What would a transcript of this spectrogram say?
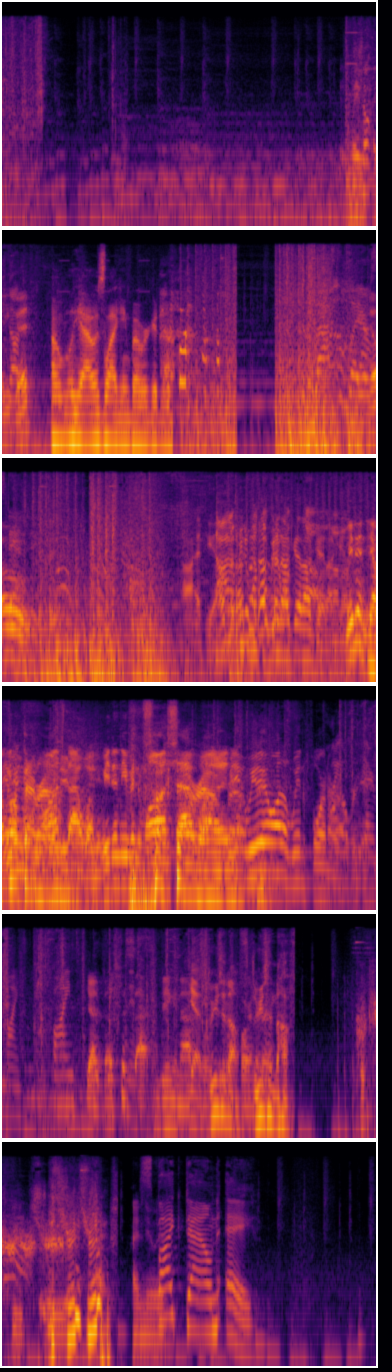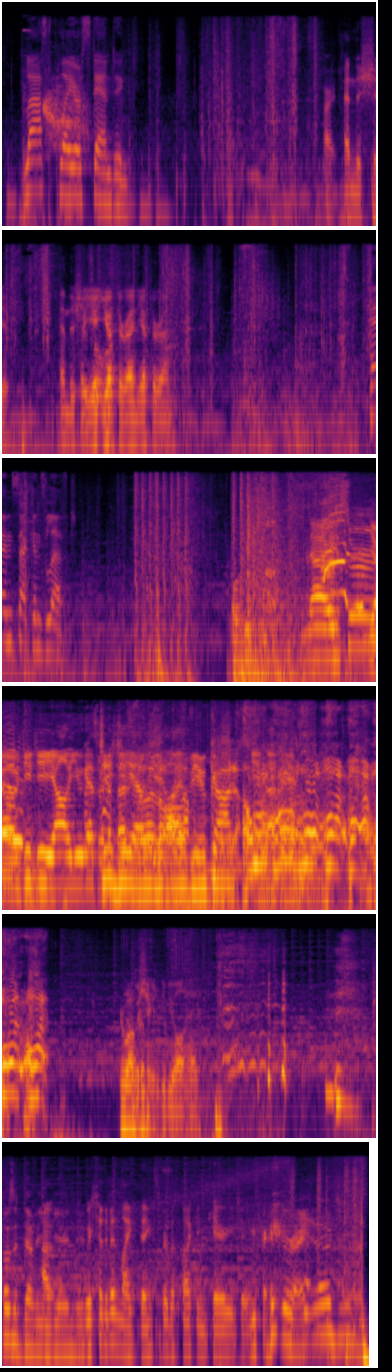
Wait, are you good? Oh well, yeah, I was lagging, but we're good now. Last player No. standing. At the we didn't want that. We didn't want that. okay, No, okay. no, We didn't. Yeah, we didn't that round, want dude. that one. We didn't even Fuck want that that round, one. We bro. didn't, we didn't want to win four in a I row. We're open good. their minds. Find Yeah, that's just being an asshole. Yeah, three's enough. four in a Three's enough. Three, three. I knew it. Spike down A. Last player standing. All right, end this shit. End this Wait, shit. you, you have to run. You have to run. Ten seconds left. Nice. Yo, GG, y'all. You guys were the best. GG, I love all of you. God. Oh. You're welcome. I wish I welcome. could give you all a head. That was a W I- game, dude. we should have been like, thanks for the fucking carry chamber. right? Oh, Jesus.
